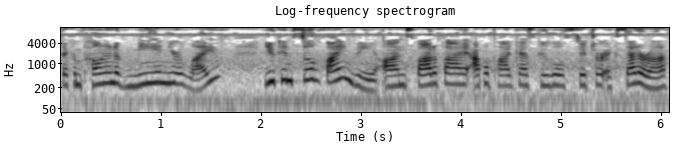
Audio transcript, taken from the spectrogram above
the component of me in your life, you can still find me on Spotify, Apple Podcasts, Google, Stitcher, etc.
